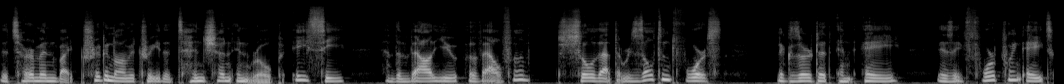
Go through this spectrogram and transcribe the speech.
determine by trigonometry the tension in rope AC and the value of alpha, so that the resultant force exerted in A is a 4.8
